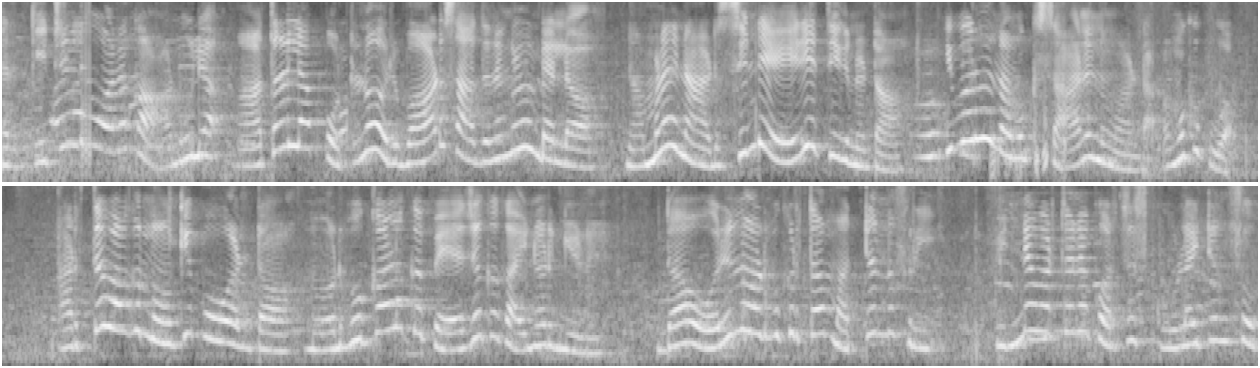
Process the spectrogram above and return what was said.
ഇറക്കിയിട്ടില്ല പോലെ കാണൂല. മാത്രല്ല പൊട്ടണ ഒരുപാട് സാധനങ്ങളുണ്ടല്ലോ. നമ്മളെ നടുസിന്റെ ഏരിയ എത്തിക്കണം കേട്ടോ ഇവരുടെ നമുക്ക് സാധനമൊന്നും വേണ്ട. നമുക്ക് പോവാം. അടുത്ത ഭാഗം നോക്കി പോവാം കേട്ടോ നോട്ട്ബുക്കുകളൊക്കെ പേജൊക്കെ കഴിഞ്ഞു തുടങ്ങിയാണ് ഇതാ ഒരു നോട്ട്ബുക്ക് എടുത്താൽ മറ്റൊന്ന് ഫ്രീ. കുറച്ച് സ്കൂൾ ഐറ്റംസും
